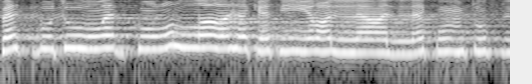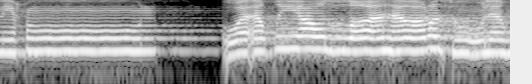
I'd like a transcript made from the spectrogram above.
فاثبتوا واذكروا الله كثيرا لعلكم تفلحون. وأطيعوا الله ورسوله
